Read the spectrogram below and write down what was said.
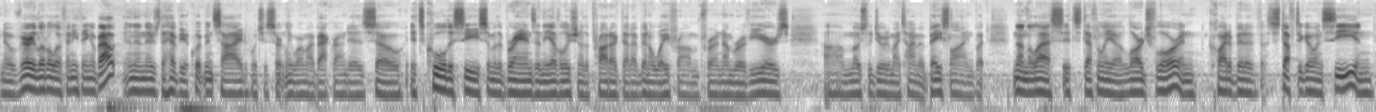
know very little, if anything, about, and then there's the heavy equipment side, which is certainly where my background is. So it's cool to see some of the brands and the evolution of the product that I've been away from for a number of years um, mostly due to my time at Baseline. But nonetheless, it's definitely a large floor and quite a bit of stuff to go and see and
